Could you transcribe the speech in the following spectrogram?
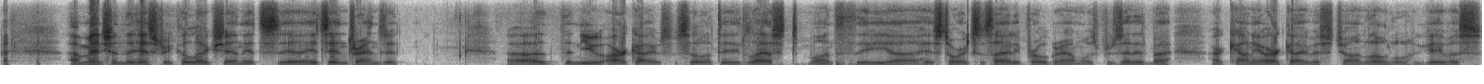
I mentioned the history collection. It's uh, it's in transit. Uh, the new archives facility. Last month, the uh, Historic Society program was presented by our county archivist, John Lodl, who gave us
